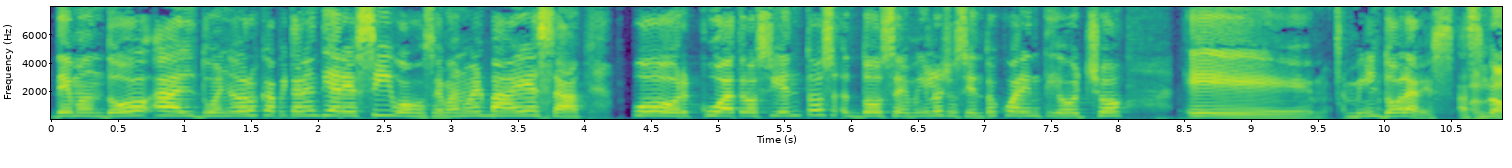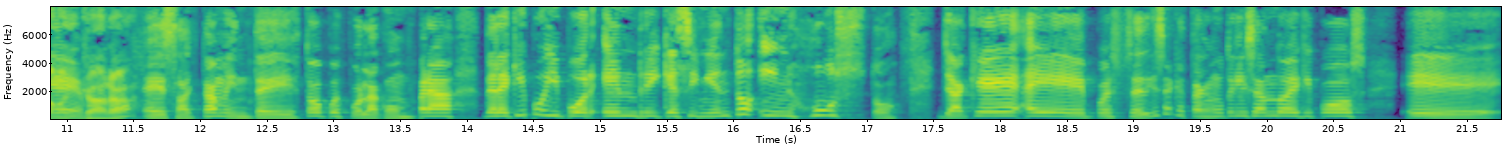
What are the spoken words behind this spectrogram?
demandó al dueño de los capitanes de Arecibo, José Manuel Baeza, por 412.848 eh, mil dólares. Así Anda, que, cara. Exactamente, esto pues por la compra del equipo y por enriquecimiento injusto, ya que eh, pues se dice que están utilizando equipos eh,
